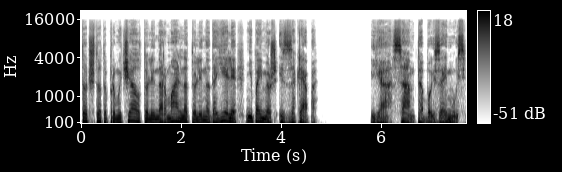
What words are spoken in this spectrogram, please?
Тот что-то промычал, то ли нормально, то ли надоели, не поймешь из-за кляпа. «Я сам тобой займусь»,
